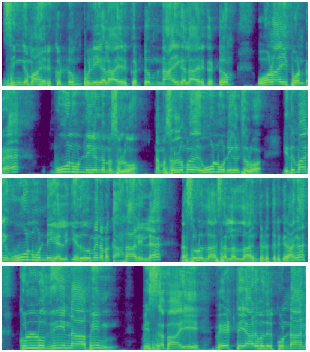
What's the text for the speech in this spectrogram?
சிங்கமாக இருக்கட்டும் புலிகளாக இருக்கட்டும் நாய்களாக இருக்கட்டும் ஓநாய் போன்ற ஊன் உண்ணிகள் நம்ம சொல்லுவோம். நம்ம சொல்லும்போது அது ஊன் உண்ணிகள் சொல்லுவோம். இது மாதிரி ஊன் உண்ணிகள் எதுவுமே நமக்கு ஹலால் இல்லை. ரசூலுல்லா சல்லல்லா எடுத்திருக்கிறாங்க குல்லு தீனாபின். பிசபாயி வேட்டையாடுவதற்குண்டான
